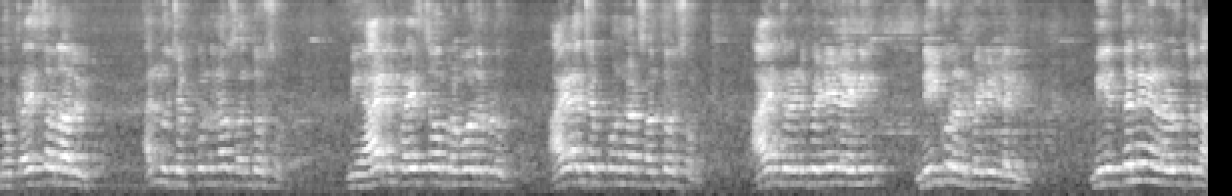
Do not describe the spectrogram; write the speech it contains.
నువ్వు క్రైస్తవురాలివి అని నువ్వు చెప్పుకుంటున్నావు సంతోషం. మీ ఆయన క్రైస్తవ ప్రబోధకుడు ఆయన చెప్పుకుంటున్నాడు సంతోషం. ఆయనకు రెండు పెళ్ళిళ్ళు అయినాయి నీకు రెండు పెళ్ళిళ్ళు అయినాయి మీ ఇద్దరిని నేను అడుగుతున్నా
